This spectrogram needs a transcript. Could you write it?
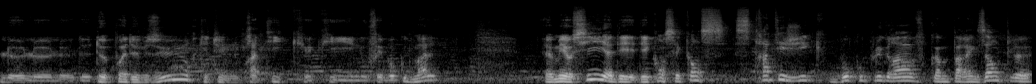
deux poids deux mesures, qui est une pratique qui nous fait beaucoup de mal, euh, mais aussi il y a des conséquences stratégiques beaucoup plus graves, comme par exemple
